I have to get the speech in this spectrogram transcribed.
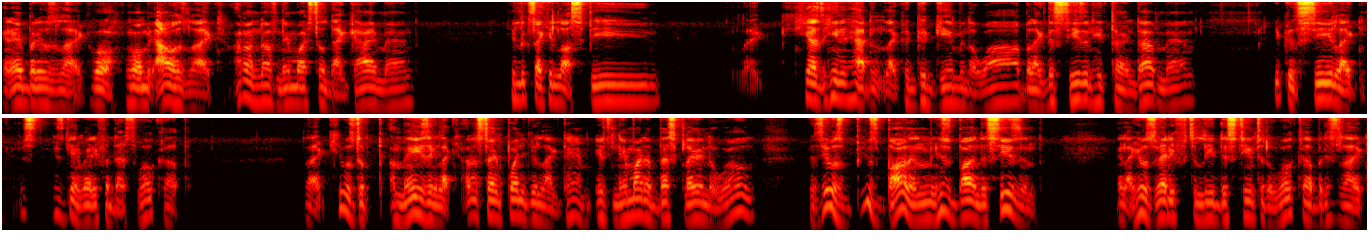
And everybody was like, well, well, I mean, I was like, I don't know if Neymar's still that guy, man. He looks like he lost speed. Like, he has he didn't had like a good game in a while, but like this season he turned up, man. You could see like he's, getting ready for this World Cup. Like he was amazing. Like at a certain point, you could like, damn, is Neymar the best player in the world? Because he was he was balling. I mean, he was balling this season, and like he was ready to lead this team to the World Cup. But it's like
